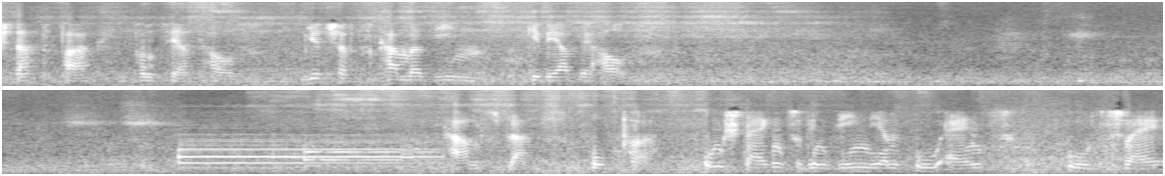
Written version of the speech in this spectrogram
Stadtpark, Konzerthaus, Wirtschaftskammer Wien, Gewerbehaus. Karlsplatz, Oper, umsteigen zu den Linien U1, U2,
